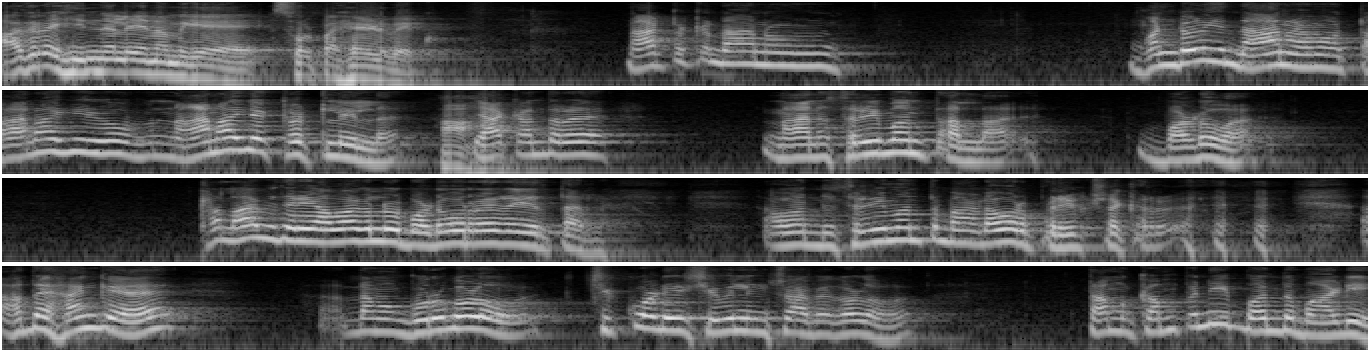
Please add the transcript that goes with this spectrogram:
ಅದರ ಹಿನ್ನೆಲೆ ನಮಗೆ ಸ್ವಲ್ಪ ಹೇಳಬೇಕು. ನಾಟಕ ನಾನು ಮಂಡಳಿ ನಾನು ತಾನಾಗಿ ನಾನಾಗೆ ಕಟ್ಟಲಿಲ್ಲ. ಯಾಕಂದರೆ ನಾನು ಶ್ರೀಮಂತ ಅಲ್ಲ ಬಡವ. ಕಲಾವಿದರು ಯಾವಾಗಲೂ ಬಡವರೇ ಇರ್ತಾರೆ. ಅವನ್ನ ಶ್ರೀಮಂತ ಮಾಡೋರು ಪ್ರೇಕ್ಷಕರು. ಅದು ಹಾಗೆ ನಮ್ಮ ಗುರುಗಳು ಚಿಕ್ಕೋಡಿ ಶಿವಲಿಂಗ ಸ್ವಾಮಿಗಳು ತಮ್ಮ ಕಂಪನಿ ಬಂದ್ ಮಾಡಿ,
